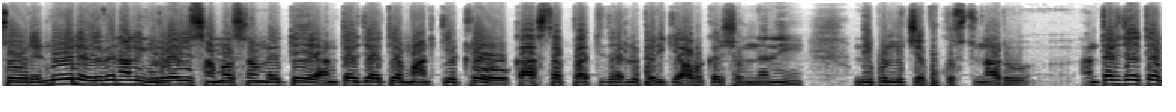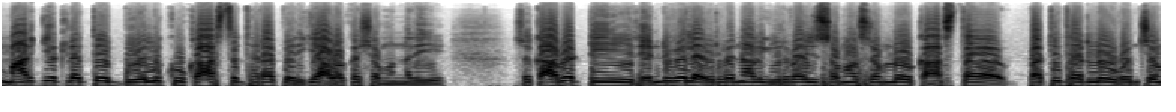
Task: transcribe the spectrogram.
సో రెండు వేల ఇరవై నాలుగు ఇరవై ఐదు సంవత్సరంలో అయితే అంతర్జాతీయ మార్కెట్లో కాస్త పత్తి ధరలు పెరిగే అవకాశం ఉందని నిపుణులు చెప్పుకొస్తున్నారు. అంతర్జాతీయ మార్కెట్లో అయితే బేలుకు కాస్త ధర పెరిగే అవకాశం ఉన్నది. సో కాబట్టి రెండు వేల ఇరవై నాలుగు ఇరవై ఐదు సంవత్సరంలో కాస్త పత్తి ధరలు కొంచెం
